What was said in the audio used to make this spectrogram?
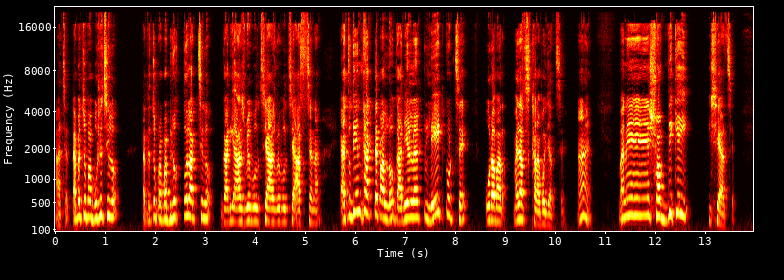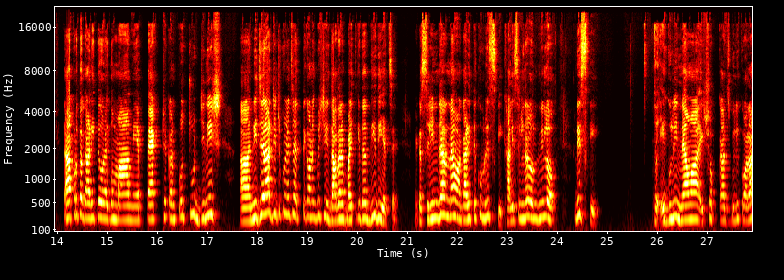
আচ্ছা তারপর চোপা বসেছিল। তাতে চোপা আবার বিরক্ত লাগছিল। গাড়ি আসবে বলছে আসবে বলছে, আসছে না। এতদিন থাকতে পারল গাড়িওয়ালা একটু লেট করছে, ওর আবার মেজাজ খারাপ হয়ে যাচ্ছে হ্যাঁ? মানে সব দিকেই ইসে আছে। তারপর তো গাড়িতে ওরা একদম মা, মেয়ে প্যাকড কারণ প্রচুর জিনিস নিজেরা যেটুকু নিয়েছে এর থেকে অনেক বেশি দাদার বাড়ি থেকে তারা দিয়ে দিয়েছে। একটা সিলিন্ডার নেওয়া গাড়িতে খুব রিস্কি খালি সিলিন্ডার নিল রিস্কি তো এগুলি নেওয়া, এসব কাজগুলি করা,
